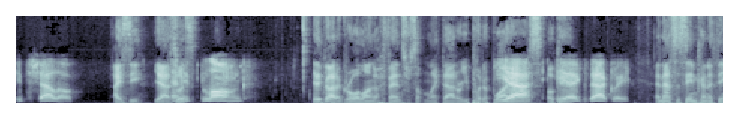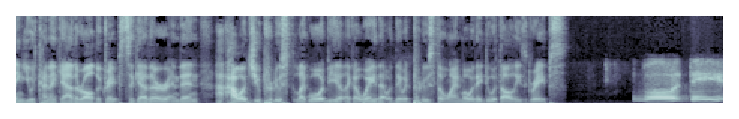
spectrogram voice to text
it's shallow. I see. Yeah, and so it's, it's long. They've got to grow along a fence or something like that, or you put up wires. Yeah, okay. Yeah, exactly. And that's the same kind of thing. You would kind of gather all the grapes together, and then how would you produce? Like, what would be like a way that would, they would produce the wine? What would they do with all these grapes? Well, they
